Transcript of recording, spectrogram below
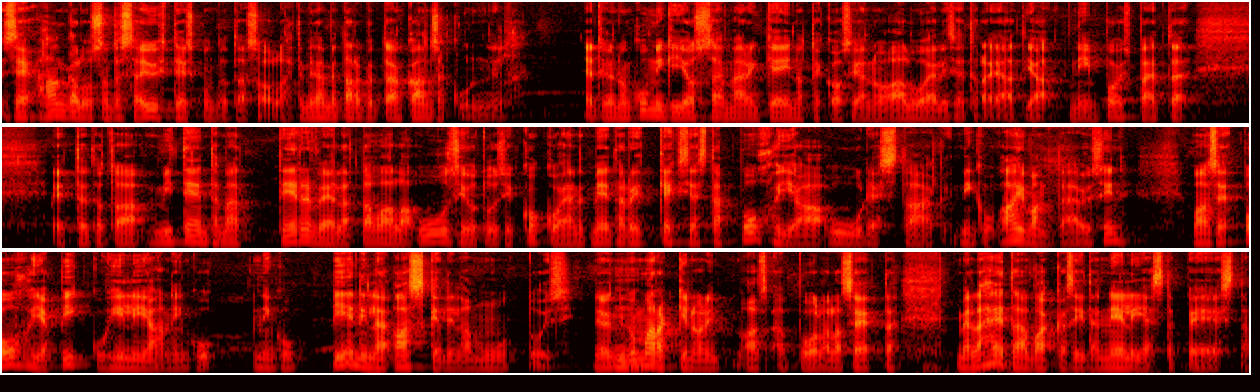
se hankaluus on tässä yhteiskuntatasolla, että mitä me tarkoitetaan kansakunnilla. Että ne on kumminkin jossain määrin keinotekoisia nuo alueelliset rajat ja niin poispäin, että, että tota, miten tämä terveellä tavalla uusiutuisi koko ajan, että me ei tarvitse keksiä sitä pohjaa uudestaan niin kuin aivan täysin, vaan se pohja pikkuhiljaa niin kuin, niin kuin pienillä askelilla muuttuisi. Ja mm. niin kuin markkinoinnin puolella se, että me lähdetään vaikka siitä neljästä Pstä,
